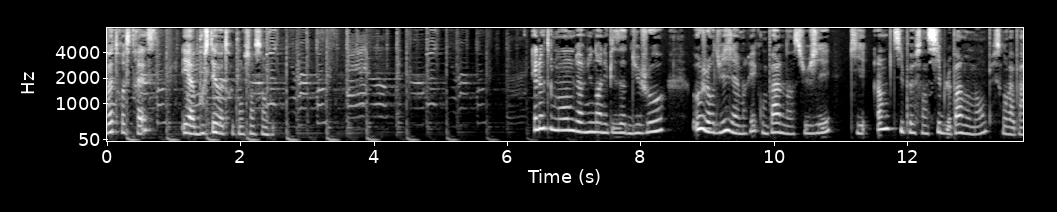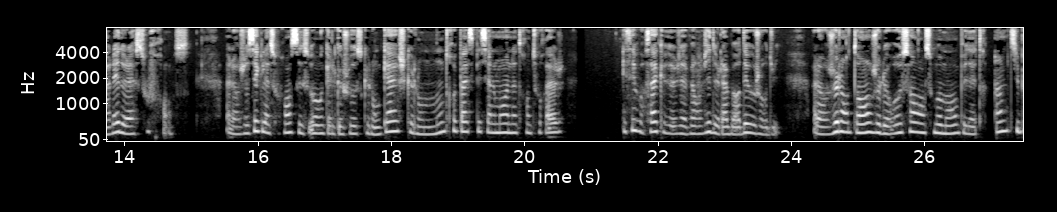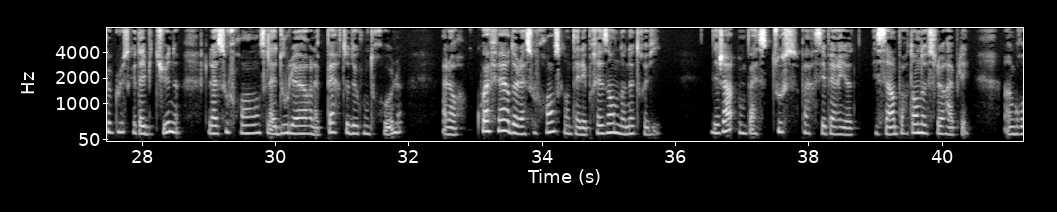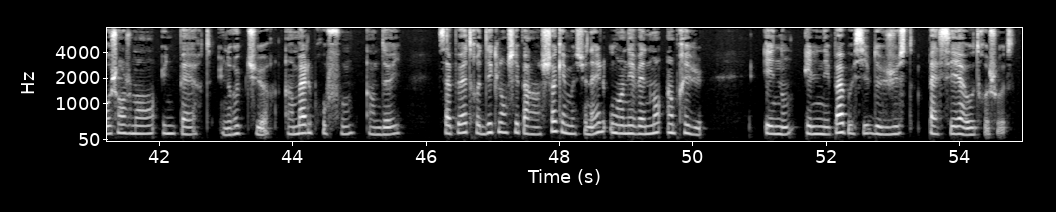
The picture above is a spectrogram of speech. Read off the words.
votre stress et à booster votre confiance en vous. Hello tout le monde, bienvenue dans l'épisode du jour. Aujourd'hui j'aimerais qu'on parle d'un sujet qui est un petit peu sensible par moment puisqu'on va parler de la souffrance. Alors je sais que la souffrance c'est souvent quelque chose que l'on cache, que l'on ne montre pas spécialement à notre entourage, et c'est pour ça que j'avais envie de l'aborder aujourd'hui. Alors je l'entends, je le ressens en ce moment, peut-être un petit peu plus que d'habitude, la souffrance, la douleur, la perte de contrôle. Alors, quoi faire de la souffrance quand elle est présente dans notre vie? Déjà, on passe tous par ces périodes, et c'est important de se le rappeler. Un gros changement, une perte, une rupture, un mal profond, un deuil, ça peut être déclenché par un choc émotionnel ou un événement imprévu. Et non, il n'est pas possible de juste passer à autre chose.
